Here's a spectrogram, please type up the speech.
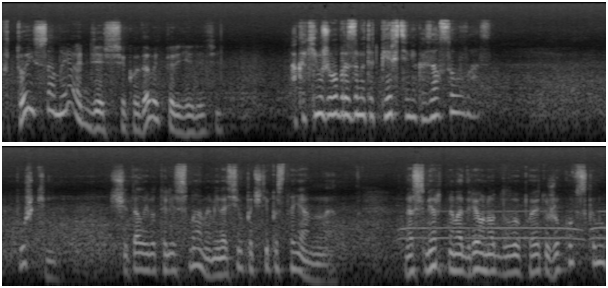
в той самой Одессе, куда вы теперь едете. А каким же образом этот перстень оказался у вас? Пушкин считал его талисманом и носил почти постоянно. На смертном одре он отдал его поэту Жуковскому.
